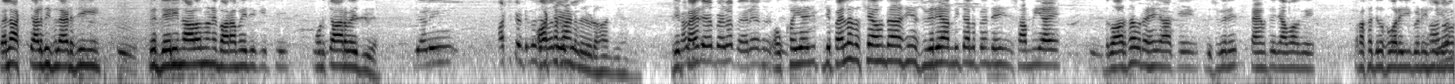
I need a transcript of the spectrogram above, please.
ਪਹਿਲਾਂ 8:40 ਦੀ ਫਲਾਈਟ ਸੀਗੀ। ਫਿਰ ਦੇਰੀ ਨਾਲ ਉਹਨਾਂ ਨੇ 12 ਵਜੇ ਦੀ ਕੀਤੀ ਹੁਣ 4 ਵਜੇ ਦੀ ਹੈ ਯਾਨੀ 8 ਘੰਟੇ ਤੋਂ 8 ਜ਼ਿਆਦਾ ਘੰਟੇ ਦੇ ਜੁੜ ਹਾਂਜੀ ਹਾਂਜੀ। ਜੇ ਠੰਡ ਪਹਿ 'ਚ ਐਂ ਪੈਣਾ ਪੈ ਰਿਹਾ ਫਿਰ ਇੱਥੇ। ਔਖਾ ਹੀ ਹੈ ਜੀ। ਜੇ ਪਹਿਲਾਂ ਦੱਸਿਆ ਹੁੰਦਾ ਅਸੀਂ ਸਵੇਰੇ ਆਰਲੀ ਚੱਲ ਪੈਂਦੇ ਸੀ ਸ਼ਾਮੀ ਆਏ। ਦਰਬਾਰ ਸਾਹਿਬ ਰਹੇ ਆ ਕੇ ਸਵੇਰੇ ਟਾਈਮ ਤੇ ਜਾਵਾਂਗੇ। ਪਰ ਖੁਆਰੀ ਜੀ ਬਣੀ ਹੋਈ ਆ ਹੀ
